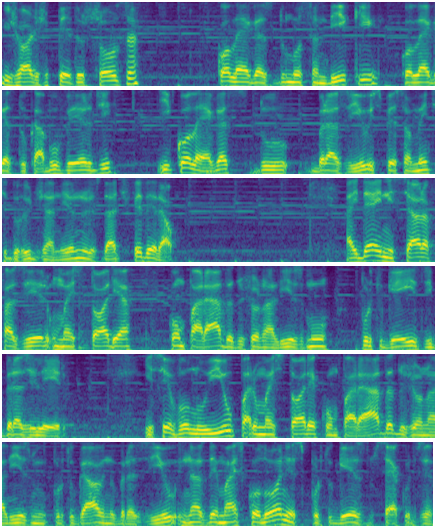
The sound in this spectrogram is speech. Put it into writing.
Jorge Pedro Souza, colegas do Moçambique, colegas do Cabo Verde e colegas do Brasil, especialmente do Rio de Janeiro, Universidade Federal. A ideia inicial era fazer uma história comparada do jornalismo português e brasileiro. Isso evoluiu para uma história comparada do jornalismo em Portugal e no Brasil e nas demais colônias portuguesas do século XIX,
